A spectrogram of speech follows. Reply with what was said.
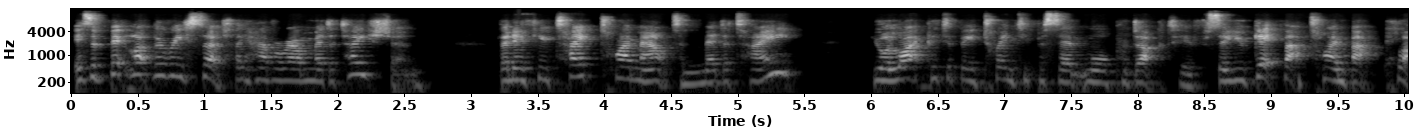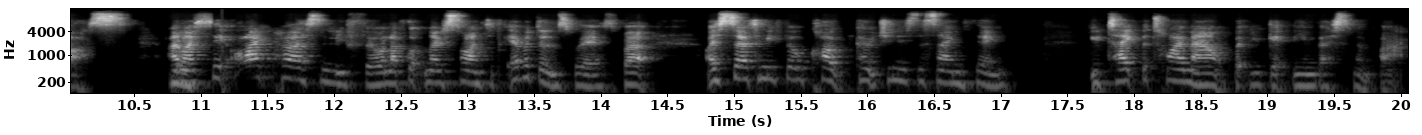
It's a bit like the research they have around meditation that if you take time out to meditate, you're likely to be 20% more productive. So you get that time back plus. And yes. I see, I personally feel, and I've got no scientific evidence for this, but I certainly feel co- coaching is the same thing. You take the time out, but you get the investment back.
